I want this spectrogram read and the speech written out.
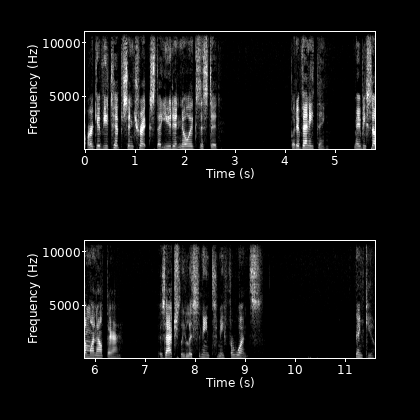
or give you tips and tricks that you didn't know existed But if anything, maybe someone out there is actually listening to me for once. Thank you.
